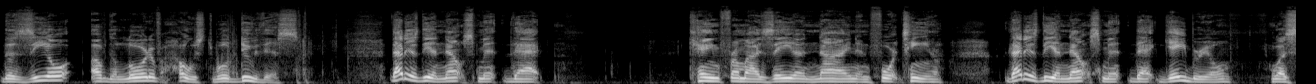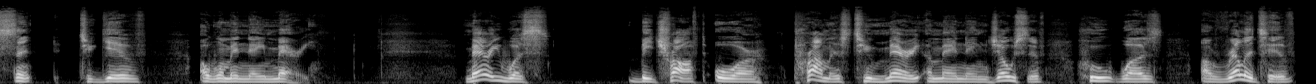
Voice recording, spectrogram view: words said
The zeal of the Lord of hosts will do this. That is the announcement that came from Isaiah 9 and 14 that is the announcement that Gabriel was sent to give a woman named Mary. Mary was betrothed or promised to marry a man named Joseph, who was a relative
